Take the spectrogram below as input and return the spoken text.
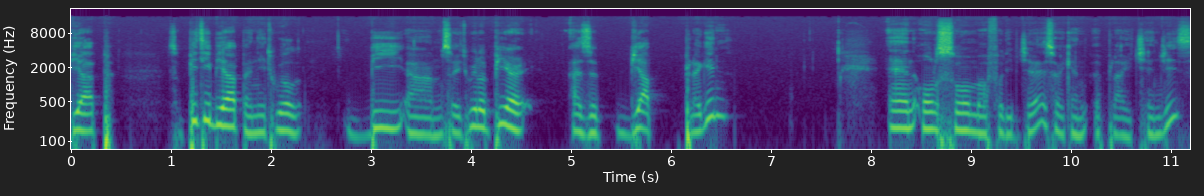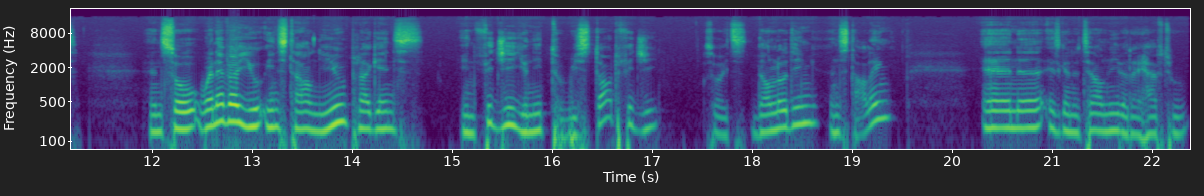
BIOP, so PTBIOP, and it will be, um, so it will appear as a BIOP plugin. And also MorphoLibJ, so I can apply changes. And so whenever you install new plugins in Fiji, you need to restart Fiji. So it's downloading, installing, and uh, it's going to tell me that I have to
